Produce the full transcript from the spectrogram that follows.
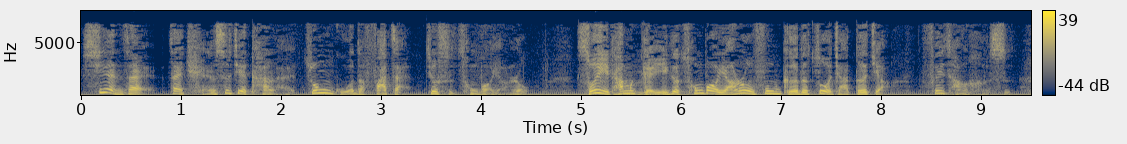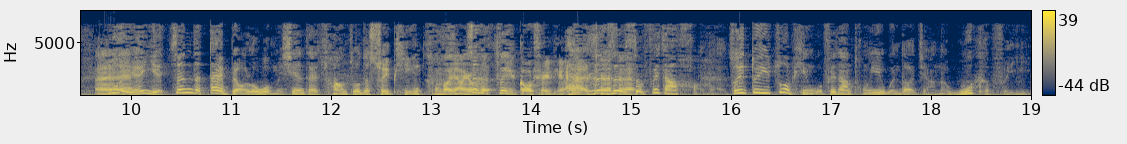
现在在全世界看来，中国的发展就是葱爆羊肉。所以他们给一个葱爆羊肉风格的作家得奖非常合适。莫言也真的代表了我们现在创作的水平。葱爆羊肉这个最高水平。哎，这这是非常好的。所以对于作品，我非常同意文道讲的无可非议。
